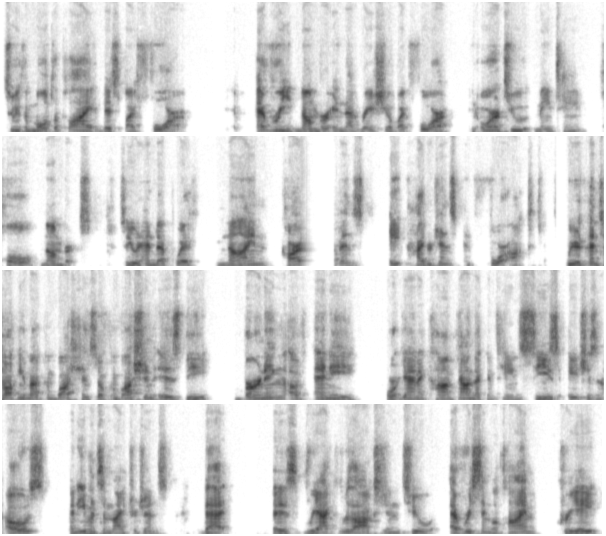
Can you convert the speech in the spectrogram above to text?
So we have to multiply this by four, every number in that ratio by four, in order to maintain whole numbers. So you would end up with nine carbons, eight hydrogens, and four oxygens. We are then talking about combustion. So combustion is the burning of any organic compound that contains C's, H's, and O's, and even some nitrogens that is reacted with oxygen to every single time create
